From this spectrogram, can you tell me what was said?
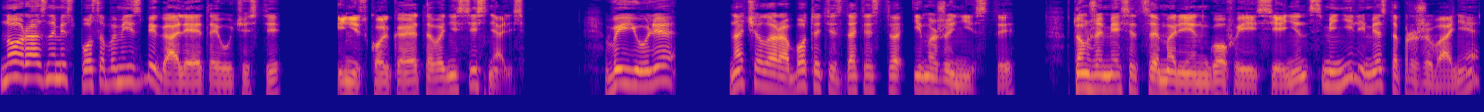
но разными способами избегали этой участи и нисколько этого не стеснялись. В июле начало работать издательство «Имажинисты». В том же месяце Мариенгоф и Есенин сменили место проживания,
